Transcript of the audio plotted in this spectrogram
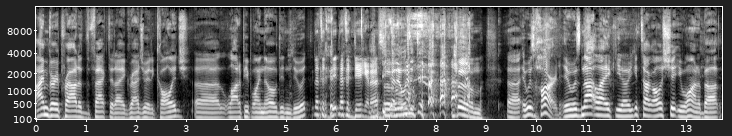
I'm very proud of the fact that I graduated college. Uh, a lot of people I know didn't do it. That's a di- that's a dig at us. Boom. Uh, it was hard. It was not like you know you can talk all the shit you want about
